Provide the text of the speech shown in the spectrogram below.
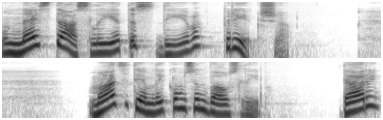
un nestās lietas Dieva priekšā. Māci tiem likums un bauslību. Dari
